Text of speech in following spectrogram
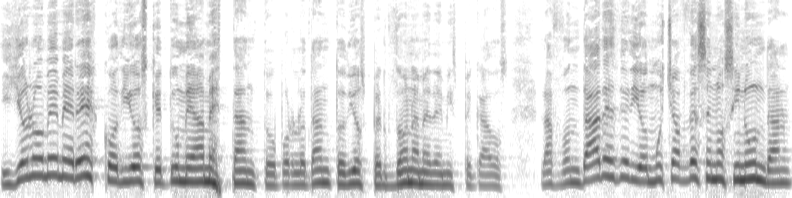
y yo no me merezco, Dios, que tú me ames tanto, por lo tanto, Dios, perdóname de mis pecados. Las bondades de Dios muchas veces nos inundan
